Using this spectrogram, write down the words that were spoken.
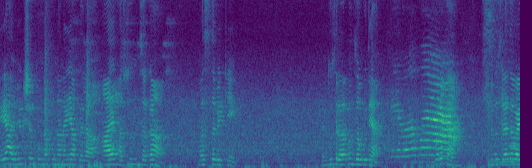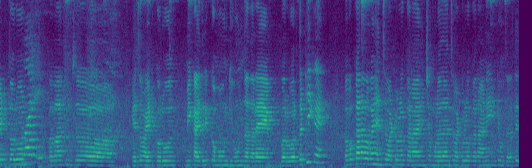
हे आयुष्य पुन्हा पुन्हा नाही आपल्याला. आय हसून जगा. मस्तपैकी. आणि दुसऱ्याला पण जगू द्या. बरं का? तुम्ही दुसऱ्याचं वाईट करून बाबा तुमचं याचं वाईट करून मी काहीतरी कमवून घेऊन जाणार आहे बरोबर. तर ठीक आहे. बाबा करा बाबा ह्यांचं वाटोळं करा ह्यांच्या मुलांचं वाटोळं करा आणि घेऊन जाणार ते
